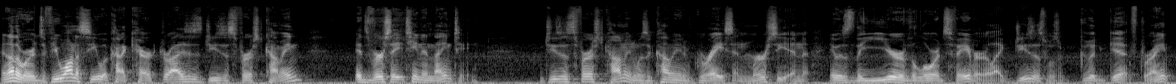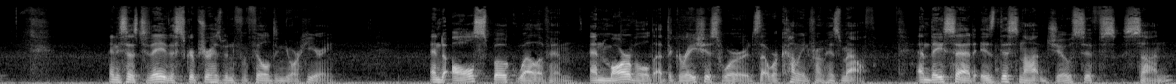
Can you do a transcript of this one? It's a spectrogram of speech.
In other words, if you want to see what kind of characterizes Jesus' first coming, it's verse 18 and 19. Jesus' first coming was a coming of grace and mercy, and it was the year of the Lord's favor. Like, Jesus was a good gift, right? And he says, Today the scripture has been fulfilled in your hearing. And all spoke well of him, and marveled at the gracious words that were coming from his mouth. And they said, Is this not Joseph's son?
